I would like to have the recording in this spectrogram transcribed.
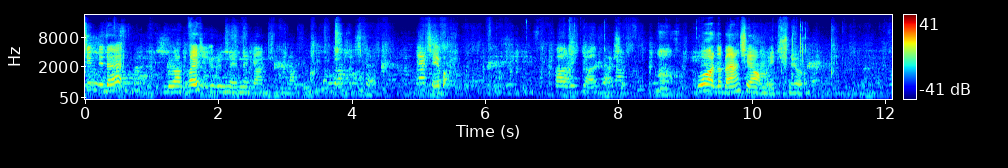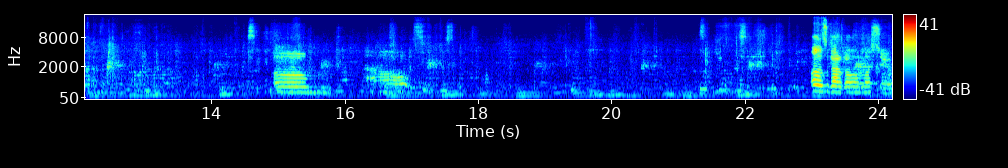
Şimdi de bırakmaya ürünlerine gelmiş bunlar. Burada işte her şey var. Kahve, kağıt, her şey. Bu arada ben şey almayı düşünüyorum. Um, au. Ağız gargalama suyu.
